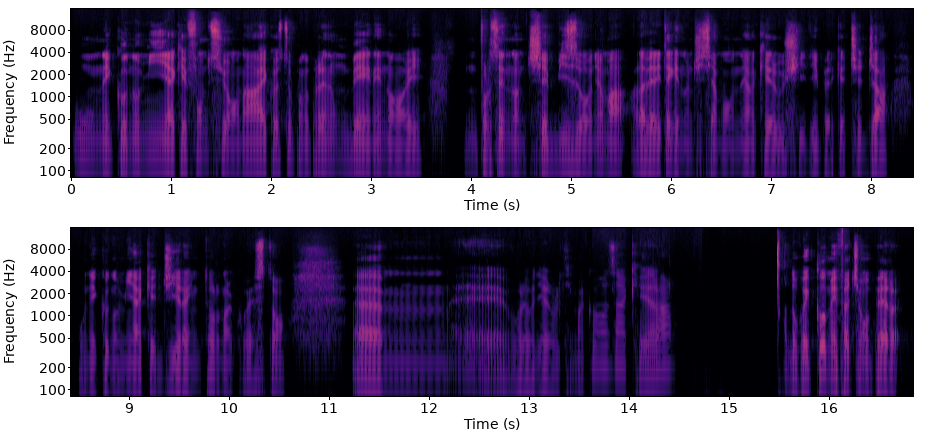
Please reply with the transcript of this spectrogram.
un'economia che funziona e a questo punto prendere un bene noi, mm, forse non c'è bisogno, ma la verità è che non ci siamo neanche riusciti perché c'è già un'economia che gira intorno a questo. Um, volevo dire l'ultima cosa che era... Dunque, come facciamo per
